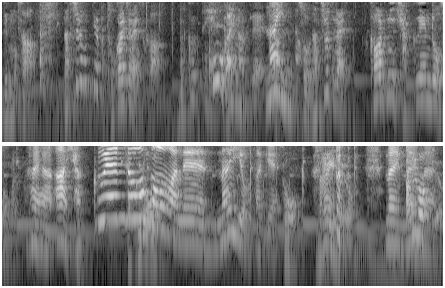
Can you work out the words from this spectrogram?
でもさナチュロってやっぱ都会じゃないですか。僕え郊外なんでないんだ。そうナチュロってないです。代わりに100円ローソンがあります。はいはい。あ100円ローソンはねないよお酒。そうないのよ。ないあないない。れはあったよ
